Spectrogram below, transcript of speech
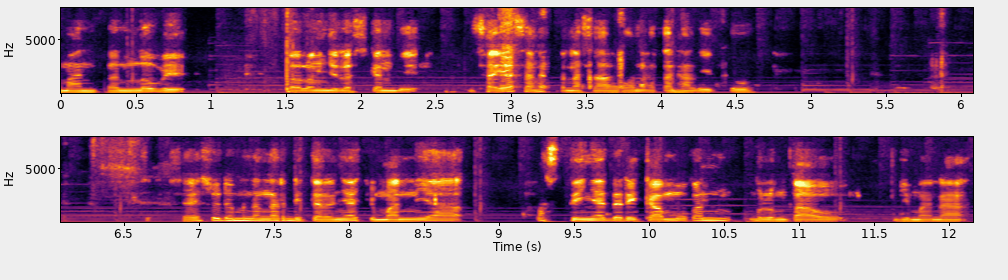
mantan lo be? Tolong jelaskan be. Saya sangat penasaran akan hal itu. Saya sudah mendengar detailnya cuman ya pastinya dari kamu kan belum tahu gimana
